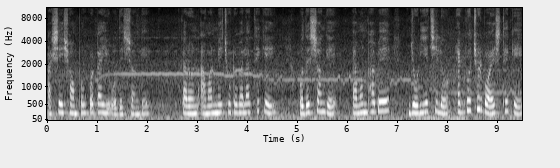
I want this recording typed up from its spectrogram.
আর সেই সম্পর্কটাই ওদের সঙ্গে। কারণ আমার মেয়ে ছোটোবেলার থেকেই ওদের সঙ্গে এমনভাবে জড়িয়েছিল। এক বছর বয়স থেকে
